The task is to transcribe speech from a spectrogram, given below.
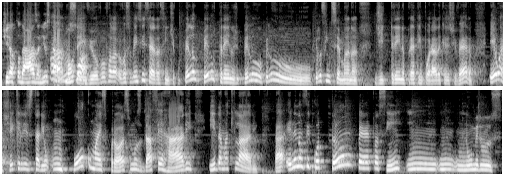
Tira toda a asa ali, os ah, caras não sei, viu? Eu vou falar, eu vou ser bem sincero, assim, tipo, pelo, pelo treino, pelo, pelo, pelo fim de semana de treino pré-temporada que eles tiveram, eu achei que eles estariam um pouco mais próximos da Ferrari e da McLaren, tá? Ele não ficou tão perto assim em, em, em números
